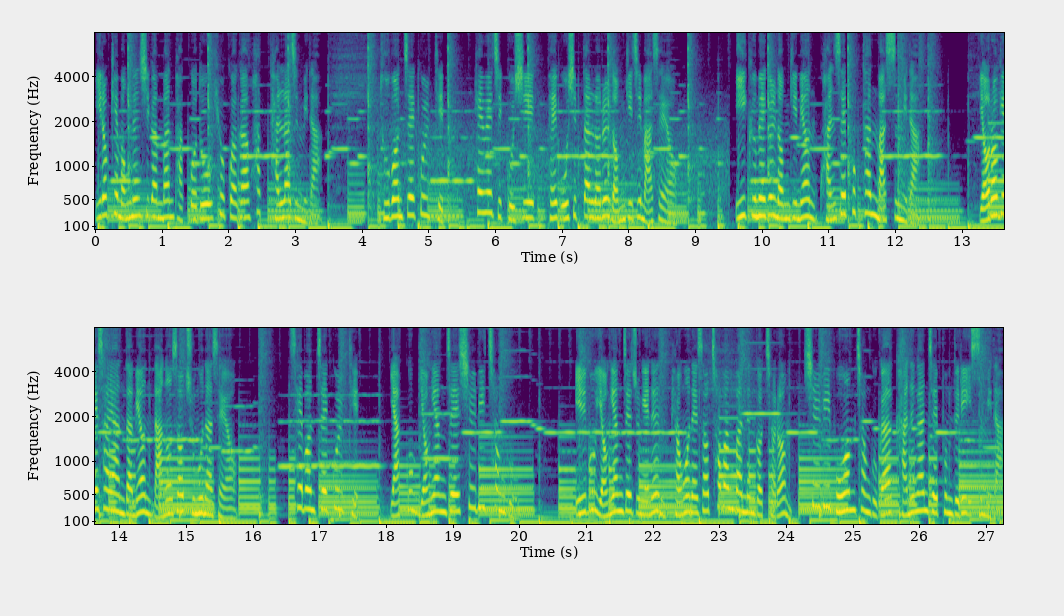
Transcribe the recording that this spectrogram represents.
이렇게 먹는 시간만 바꿔도 효과가 확 달라집니다. 두 번째 꿀팁, 해외 직구 시 150달러를 넘기지 마세요. 이 금액을 넘기면 관세 폭탄 맞습니다. 여러 개 사야 한다면 나눠서 주문하세요. 세 번째 꿀팁, 약국 영양제 실비 청구. 일부 영양제 중에는 병원에서 처방받는 것처럼 실비 보험 청구가 가능한 제품들이 있습니다.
